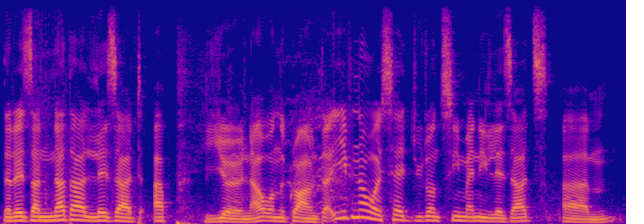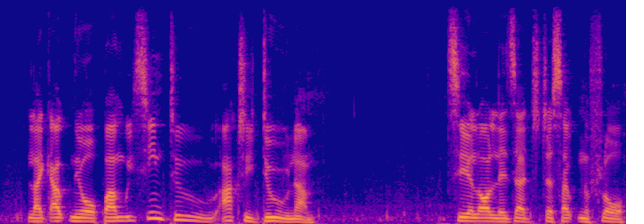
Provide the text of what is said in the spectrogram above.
there is another lizard up here now on the ground. Even though I said you don't see many lizards, um, like out in the open, we seem to actually do now. See a lot of lizards just out on the floor.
